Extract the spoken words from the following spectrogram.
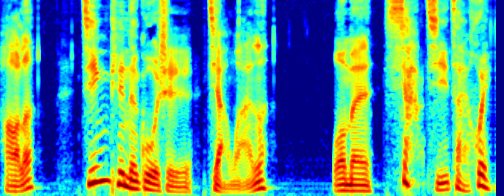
好了，今天的故事讲完了，我们下期再会。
